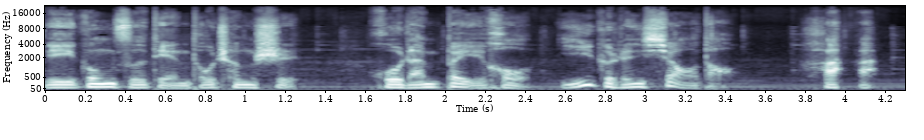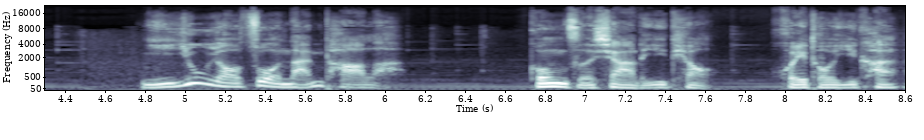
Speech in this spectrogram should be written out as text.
李公子点头称是。忽然，背后一个人笑道：“哈哈，你又要做难他了。”公子吓了一跳，回头一看，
